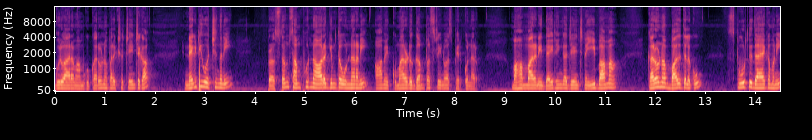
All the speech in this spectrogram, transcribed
గురువారం ఆమెకు కరోనా పరీక్ష చేయించగా నెగిటివ్ వచ్చిందని ప్రస్తుతం సంపూర్ణ ఆరోగ్యంతో ఉన్నారని ఆమె కుమారుడు గంప శ్రీనివాస్ పేర్కొన్నారు. మహమ్మారిని ధైర్యంగా జయించిన ఈ బామ కరోనా బాధితులకు స్ఫూర్తిదాయకమని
